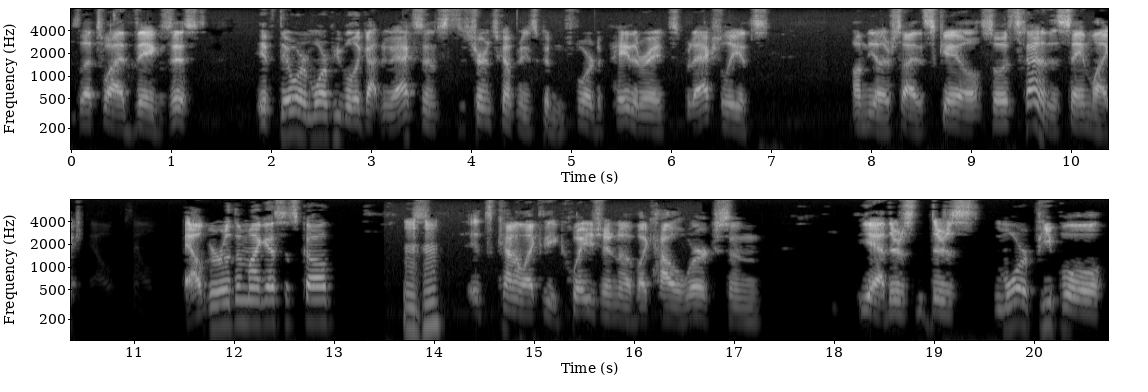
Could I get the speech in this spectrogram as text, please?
So that's why they exist. If there were more people that got into accidents, the insurance companies couldn't afford to pay the rates. But actually, it's on the other side of the scale. So it's kind of the same like algorithm, I guess it's called. Mm-hmm. It's kind of like the equation of like how it works, and yeah, there's there's more people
